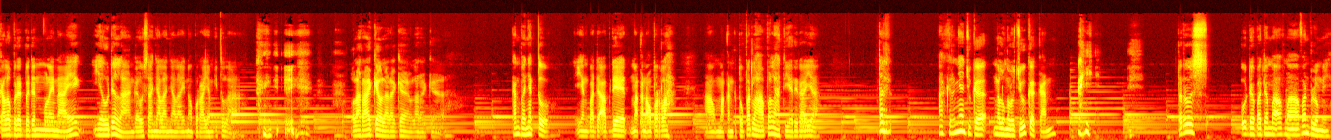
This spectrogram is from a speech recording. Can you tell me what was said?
Kalau berat badan mulai naik, ya udahlah, nggak usah nyala-nyalain opor ayam gitulah. olahraga, olahraga, olahraga. Kan banyak tuh yang pada update makan opor lah, ah, makan ketupat lah, apalah di hari raya. Ntar akhirnya juga ngeluh-ngeluh juga kan. Terus Udah pada maaf-maafan belum nih?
